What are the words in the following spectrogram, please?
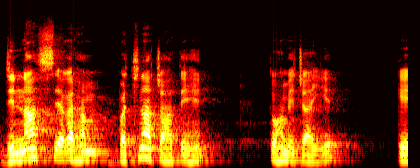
जिन्नात से अगर हम बचना चाहते हैं तो हमें चाहिए कि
